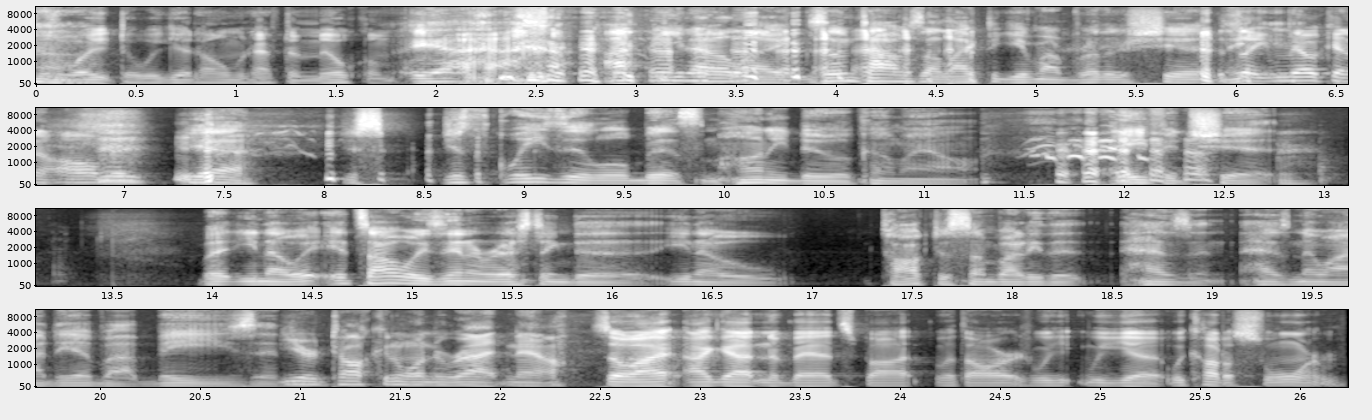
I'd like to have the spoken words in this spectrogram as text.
Just wait till we get home and have to milk them. "Yeah, I, you know, like sometimes I like to give my brother shit. and It's he- like milking an almond. yeah, just just squeeze it a little bit, some honeydew will come out, aphid shit." But you know, it, it's always interesting to you know talk to somebody that hasn't has no idea about bees and You're talking one right now. So I, I got in a bad spot with ours. We we uh, we caught a swarm,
